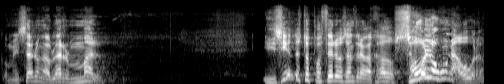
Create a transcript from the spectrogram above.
Comenzaron a hablar mal y diciendo, estos posteros han trabajado solo una hora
